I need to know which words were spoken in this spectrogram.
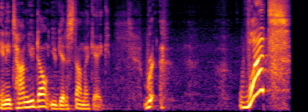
Anytime you don't, you get a stomach ache. What?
